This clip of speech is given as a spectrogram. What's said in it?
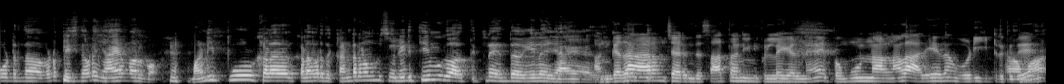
போட்டிருந்தா கூட பேசினா கூட நியாயமா இருக்கும். மணிப்பூர் கல கலவரத்தை கண்டனம்னு சொல்லிட்டு திமுக திட்டின எந்த வகையில அது? அங்கதான் ஆரம்பிச்சாரு இந்த சாத்தானின் பிள்ளைகள்னு. இப்ப மூணு நாலு நாளா அதே தான் ஓடிக்கிட்டு இருக்குது.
